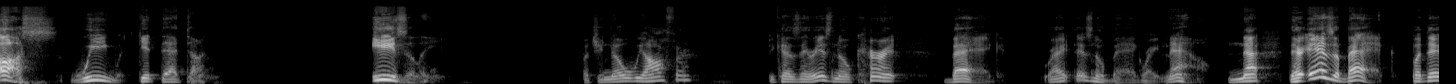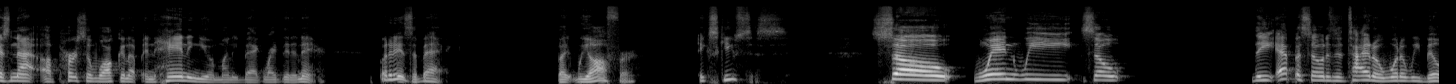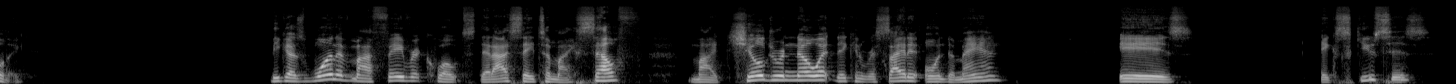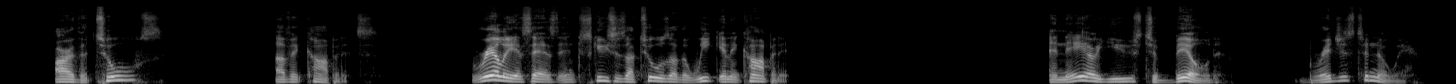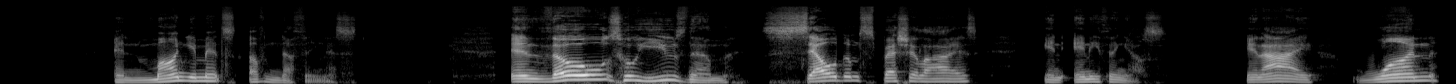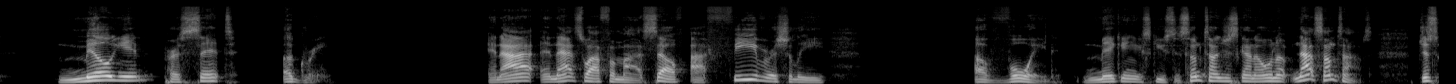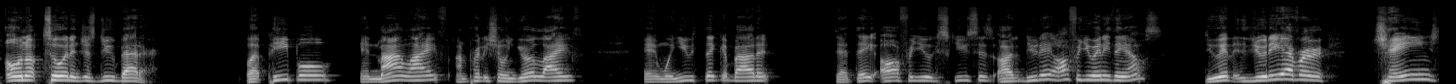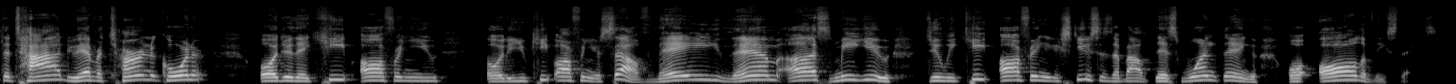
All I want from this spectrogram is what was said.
us, we would get that done easily. But you know what we offer? Because there is no current bag, right? There's no bag right now. Not there is a bag, but there's not a person walking up and handing you a money bag right then and there. But it is a bag. But we offer excuses. So when we so the episode is entitled What Are We Building? because one of my favorite quotes that I say to myself, my children know it, they can recite it on demand, is excuses are the tools of incompetence. Really, it says excuses are tools of the weak and incompetent. And they are used to build bridges to nowhere and monuments of nothingness. And those who use them seldom specialize in anything else. And I 1 million percent agree. And I and that's why for myself I feverishly avoid making excuses. Sometimes you just gotta own up, not sometimes, just own up to it and just do better. But people in my life, I'm pretty sure in your life, and when you think about it, that they offer you excuses, or do they offer you anything else? Do it do they ever change the tide? Do you ever turn the corner? Or do they keep offering you, or do you keep offering yourself? They, them, us, me, you. Do we keep offering excuses about this one thing or all of these things?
